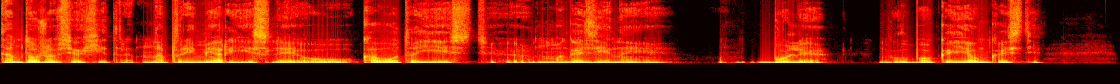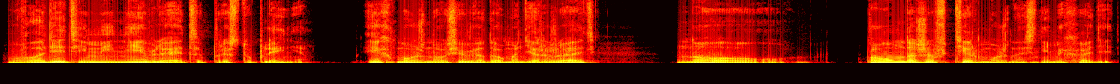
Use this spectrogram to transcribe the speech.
Там тоже все хитро. Например, если у кого-то есть э, магазины более глубокой емкости, Владеть ими не является преступлением. Их можно у себя дома держать, но, по-моему, даже в тир можно с ними ходить.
